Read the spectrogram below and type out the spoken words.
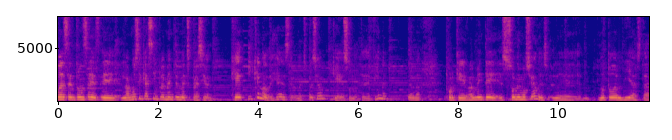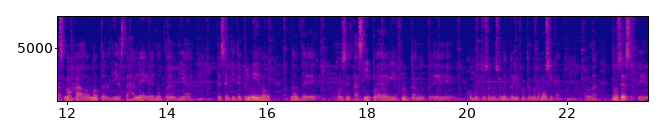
Pues entonces, eh, la música es simplemente una expresión. Que, y que no deje de ser una expresión, que eso no te defina, ¿verdad? Porque realmente son emociones. eh, no todo el día estás enojado, no todo el día estás alegre, no todo el día te sentís deprimido. No te, entonces, así puede ir fluctuando, eh, como tus emociones, puede ir fluctuando la música, ¿verdad? Entonces, eh,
